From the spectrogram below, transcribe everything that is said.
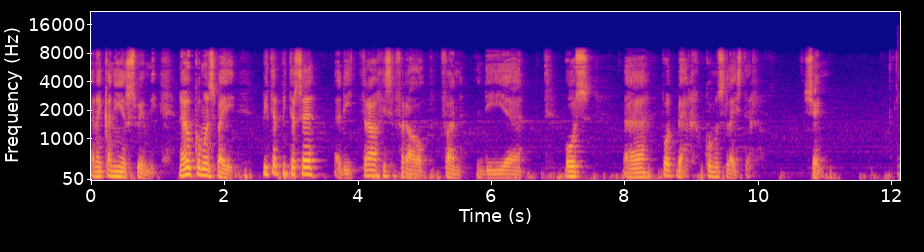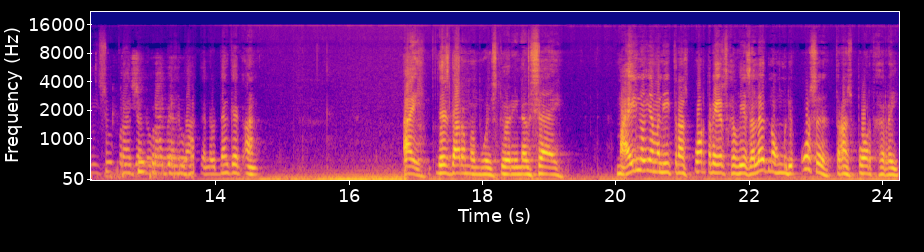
en hy kan nie eers swem nie. Nou kom ons by Pieter Pieterse, die tragische verhaal van die uh, os uh, Potberg. Kom ons luister. Shame. So praat jy nou van my gedachte, nou denk ek aan Ai, dis daarom een mooie story, nou sê hy Maar hy is nou een van die transportreers gewees Hulle het nog met die osse transport gerei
